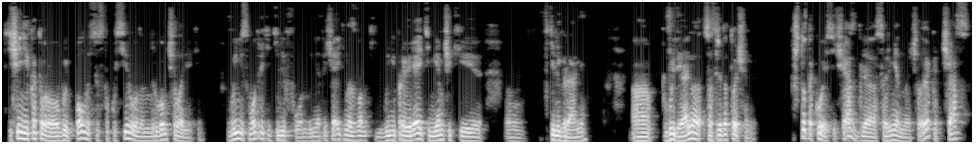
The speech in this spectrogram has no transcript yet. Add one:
в течение которого вы полностью сфокусированы на другом человеке. Вы не смотрите телефон, вы не отвечаете на звонки, вы не проверяете мемчики э, в Телеграме. А, вы реально сосредоточены. Что такое сейчас для современного человека час Э,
